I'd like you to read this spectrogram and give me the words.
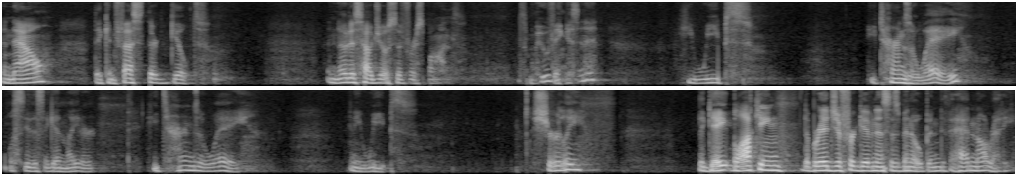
And now they confess their guilt. And notice how Joseph responds. It's moving, isn't it? He weeps. He turns away. We'll see this again later. He turns away and he weeps. Surely, the gate blocking the bridge of forgiveness has been opened, if it hadn't already.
